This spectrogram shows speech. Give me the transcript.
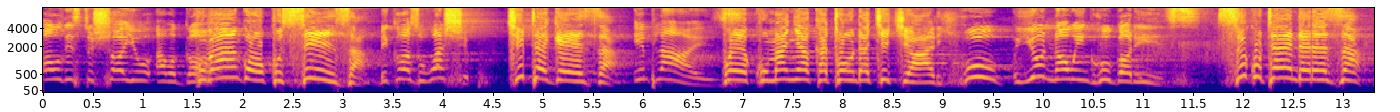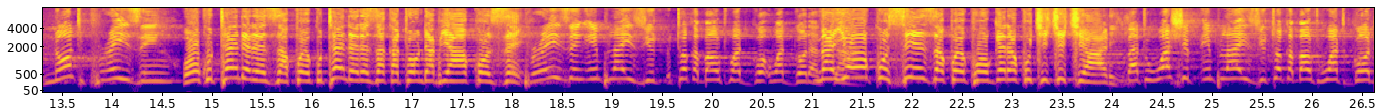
all this to show you our God. kubanga okusinza Because worship kitegeeza implies kwe kumanya katonda kikyali. who you knowing who God is, si kutendereza not praising. okutendereza kwe kutendereza katonda by'akoze Praising implies you talk about what God, what God has naye done. okusinza kwe kwogera ku kiki kyali But worship implies you talk about what God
